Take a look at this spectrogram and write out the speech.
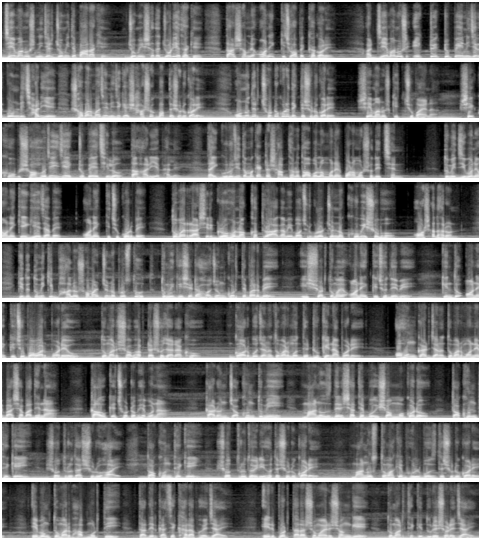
যে মানুষ নিজের জমিতে পা রাখে, জমির সাথে জড়িয়ে থাকে, তার সামনে অনেক কিছু অপেক্ষা করে। আর যে মানুষ একটু একটু পেয়ে নিজের গণ্ডি ছাড়িয়ে সবার মাঝে নিজেকে শাসক ভাবতে শুরু করে, অন্যদের ছোট করে দেখতে শুরু করে, সে মানুষ কিচ্ছু পায় না। সে খুব সহজেই যে একটু পেয়েছিল, তা হারিয়ে ফেলে। তাই গুরুজি তোমাকে একটা সাবধানতা অবলম্বনের পরামর্শ দিচ্ছেন। তুমি জীবনে অনেক এগিয়ে যাবে, অনেক কিছু করবে। তোমার রাশির গ্রহ নক্ষত্র আগামী বছরগুলোর জন্য খুবই শুভ, অসাধারণ। কিন্তু তুমি কি ভালো সময়ের জন্য প্রস্তুত? তুমি কি সেটা হজম করতে পারবে? ঈশ্বর তোমায় অনেক কিছু দেবে, কিন্তু অনেক কিছু পাওয়ার পরেও তোমার স্বভাবটা সোজা রাখো। গর্ব যেন তোমার মধ্যে ঢুকে না পড়ে, অহংকার যেন তোমার মনে বাসা বাঁধে না। কাউকে ছোট ভেবো না, কারণ যখন তুমি মানুষদের সাথে বৈষম্য করো, তখন থেকেই শত্রুতা শুরু হয়, তখন থেকেই শত্রু তৈরি হতে শুরু করে। মানুষ তোমাকে ভুল বুঝতে শুরু করে এবং তোমার ভাবমূর্তি তাদের কাছে খারাপ হয়ে যায়। এরপর তারা সময়ের সঙ্গে তোমার থেকে দূরে সরে যায়।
